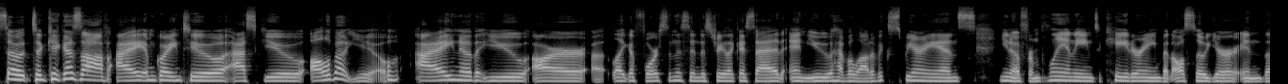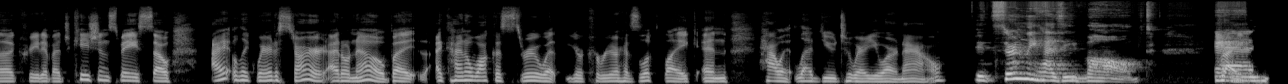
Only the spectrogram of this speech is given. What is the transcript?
So, to kick us off, I am going to ask you all about you. I know that you are uh, like a force in this industry, like I said, and you have a lot of experience, you know, from planning to catering, but also you're in the creative education space. So, I like where to start. I don't know, but I kind of walk us through what your career has looked like and how it led you to where you are now. It certainly has evolved. And right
